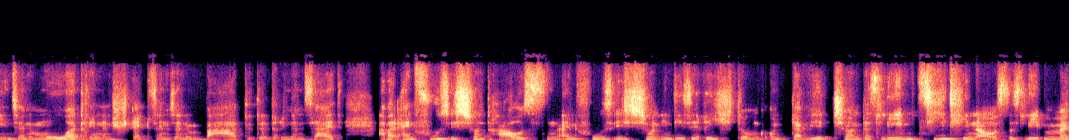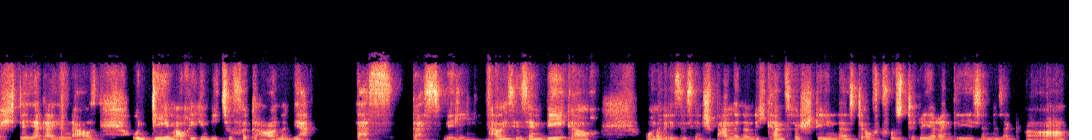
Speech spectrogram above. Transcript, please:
in so einem Moor drinnen steckt, in so einem Bad da drinnen seid. Aber ein Fuß ist schon draußen, ein Fuß ist schon in diese Richtung und da wird schon, das Leben zieht hinaus, das Leben möchte ja da hinaus und dem auch irgendwie zu vertrauen. Ja, das, das will. Aber es ist ein Weg auch und es ist entspannend und ich kann es verstehen, dass der oft frustrierend ist und er sagt, ah,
